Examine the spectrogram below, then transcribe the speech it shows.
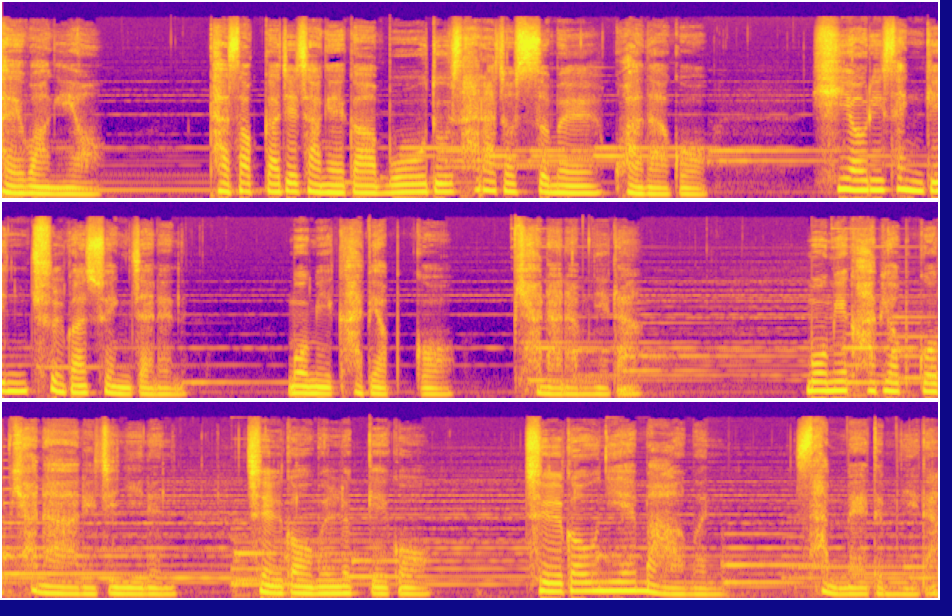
대왕이여 다섯 가지 장애가 모두 사라졌음을 관하고 희열이 생긴 출가 수행자는 몸이 가볍고 편안합니다. 몸이 가볍고 편안해진 이는 즐거움을 느끼고 즐거운 이의 마음은 삼매듭니다.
